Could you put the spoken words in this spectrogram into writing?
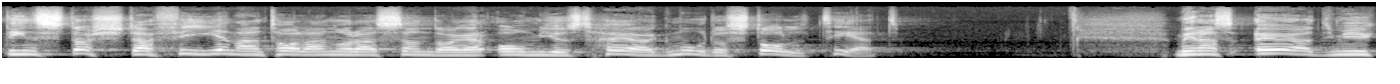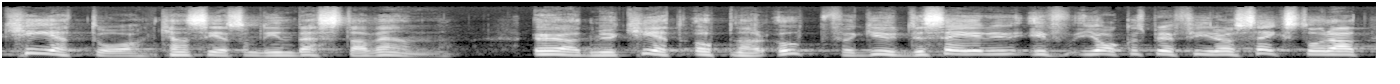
Din största fiende, han talade några söndagar om just högmod och stolthet. Medan ödmjukhet då kan ses som din bästa vän. Ödmjukhet öppnar upp för Gud. Det säger i Jakobsbrev 4 och 6 står det att,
